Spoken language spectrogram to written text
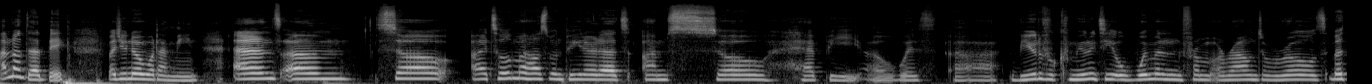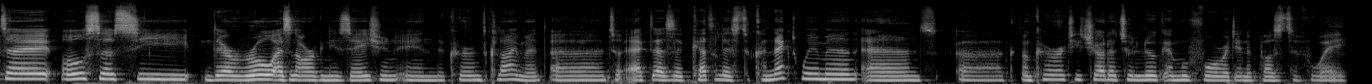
I'm not that big, but you know what I mean. And um, so I told my husband Peter that I'm so happy uh, with a beautiful community of women from around the world, but I also see their role as an organization in the current climate uh, to act as a catalyst to connect women and uh, encourage each other to look and move forward in a positive way.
